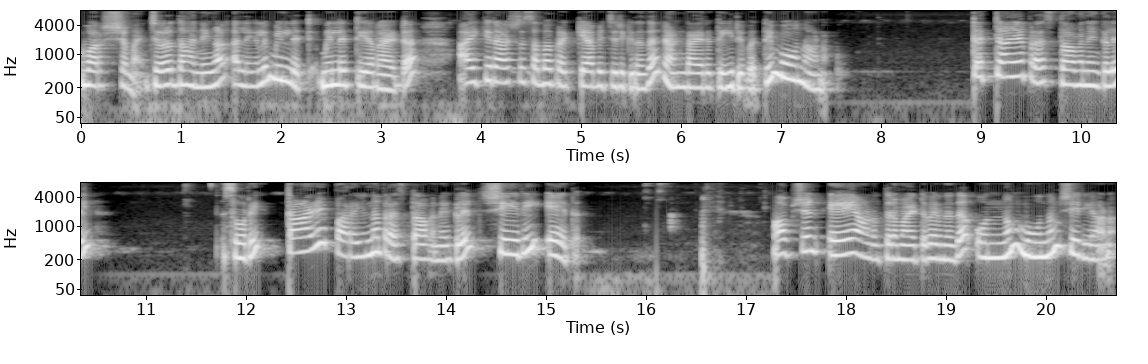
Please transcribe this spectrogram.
വർഷമായി. ചെറുധാന്യങ്ങൾ അല്ലെങ്കിൽ മില്ലറ്റ് മില്ലറ്റ് ഇയർ ആയിട്ട് ഐക്യരാഷ്ട്രസഭ പ്രഖ്യാപിച്ചിരിക്കുന്നത് രണ്ടായിരത്തി ഇരുപത്തി മൂന്നാണ് തെറ്റായ പ്രസ്താവനകളിൽ സോറി താഴെ പറയുന്ന പ്രസ്താവനകളിൽ ശരി ഏത്? ഓപ്ഷൻ എ ആണ് ഉത്തരമായിട്ട് വരുന്നത്. ഒന്നും മൂന്നും ശരിയാണ്.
